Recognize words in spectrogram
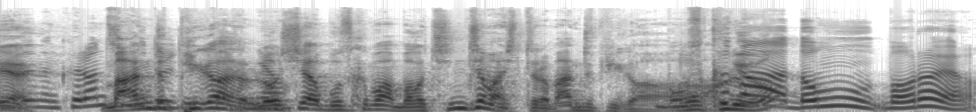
예. 만드는 그런 친구들도 만두피가 있거든요. 러시아 모스크바 먹어 진짜 맛있더라. 만두피가. 모스크바 그래요? 너무 멀어요.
